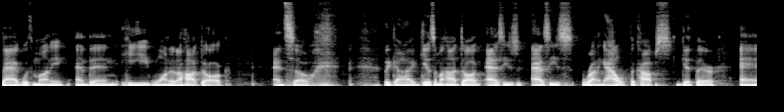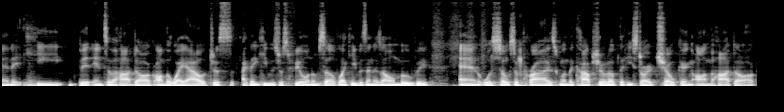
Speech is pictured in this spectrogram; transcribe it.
bag with money, and then he wanted a hot dog, and so. the guy gives him a hot dog as he's as he's running out the cops get there and he bit into the hot dog on the way out just i think he was just feeling himself like he was in his own movie and was so surprised when the cops showed up that he started choking on the hot dog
